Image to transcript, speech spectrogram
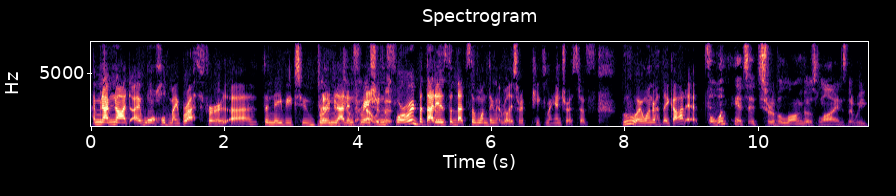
I mean, I'm not, I won't hold my breath for uh, the Navy to bring to that information forward, but that is that's the one thing that really sort of piqued my interest. Of, ooh, I wonder how they got it. Well, one thing it's it's sort of along those lines that we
